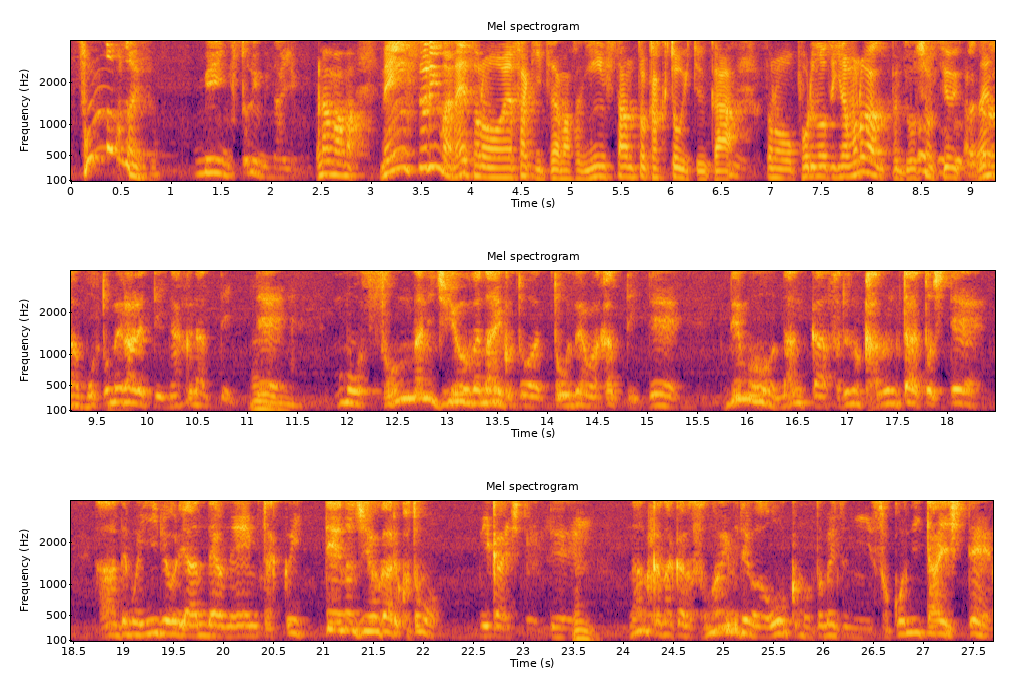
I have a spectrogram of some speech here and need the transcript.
そんなことないですよ。メインストリームないよ。まあまあまあ、メインストリームはね、その、さっき言ってたまさにインスタント格闘技というか、その、ポルノ的なものがやっぱりどうしても強いからね。そうそうそうだから求められていなくなっていって、うんもうそんなに需要がないことは当然分かっていて、でもなんかそれのカウンターとして、ああ、でもいい料理あんだよね、みたく一定の需要があることも理解していて、うん。なんかだからその意味では多く求めずに、そこに対して、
